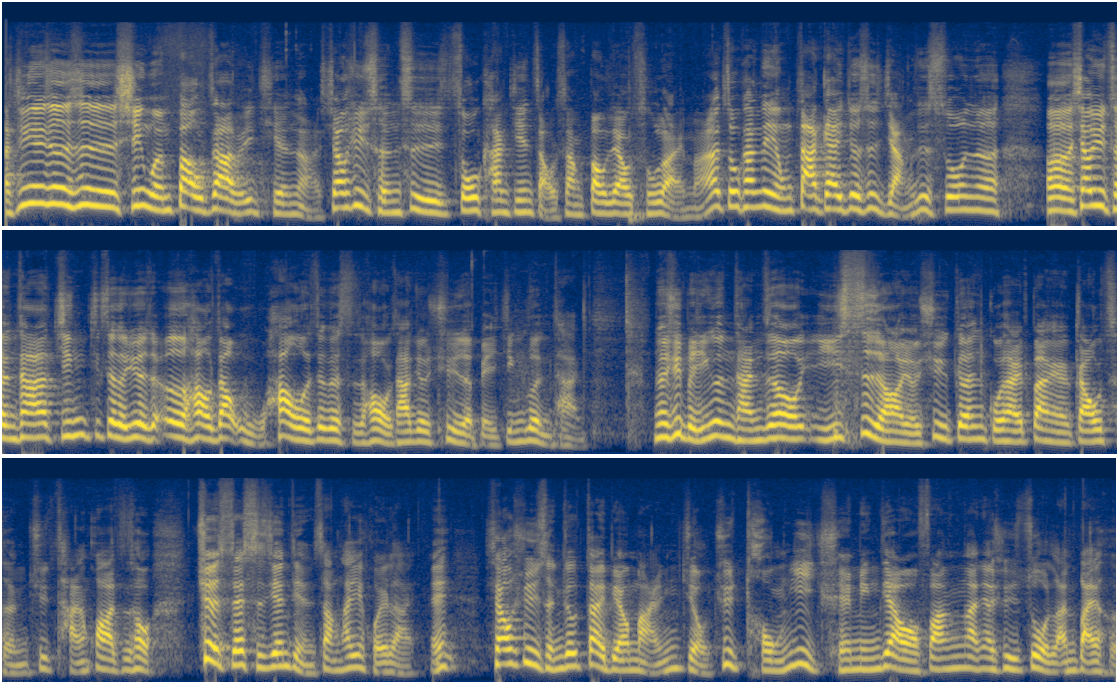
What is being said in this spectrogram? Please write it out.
啊今天真的是新闻爆炸的一天啊！肖旭成是周刊今天早上爆料出来嘛？那周刊内容大概就是讲是说呢，呃，肖旭成他今这个月的二号到五号的这个时候，他就去了北京论坛。那去北京论坛之后，疑似啊有去跟国台办的高层去谈话之后，确实在时间点上，他一回来，哎，肖旭成就代表马英九去同意全民调方案，要去做蓝白合。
